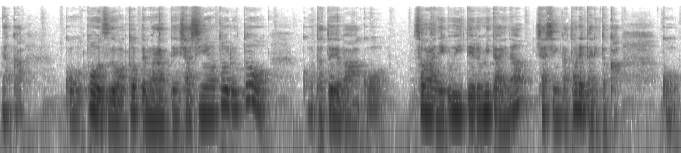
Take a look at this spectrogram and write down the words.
なんかこうポーズを撮ってもらって写真を撮るとこう例えばこう空に浮いてるみたいな写真が撮れたりとかこ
